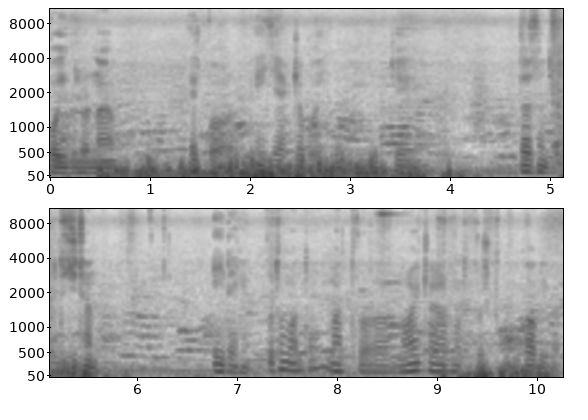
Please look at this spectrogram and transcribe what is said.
বইগুলোর নাম, এরপর এই যে একটা বই, যে রাজনৈতিক প্রতিষ্ঠান। এই দেখেন, প্রথম অধ্যায় মাত্র নয়টার মতো প্রশ্ন বিভাগ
